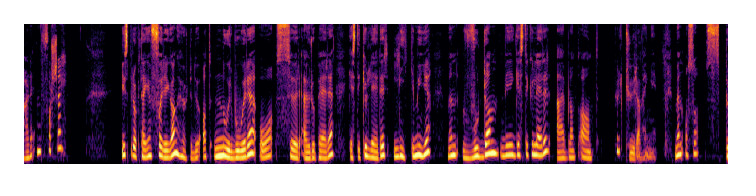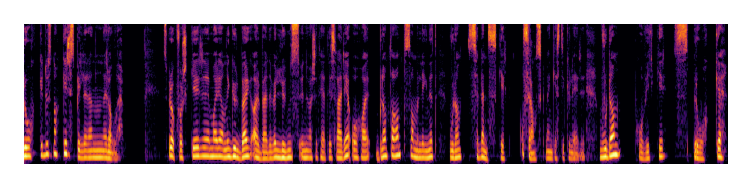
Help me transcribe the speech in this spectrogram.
er det en forskjell? I Språkteigen forrige gang hørte du at nordboere og søreuropeere gestikulerer like mye, men hvordan vi gestikulerer er blant annet kulturavhengig. Men også språket du snakker spiller en rolle. Språkforsker Marianne Gullberg arbeider ved Lunds universitet i Sverige, og har blant annet sammenlignet hvordan svensker og franskmenn gestikulerer. Hvordan påvirker språket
